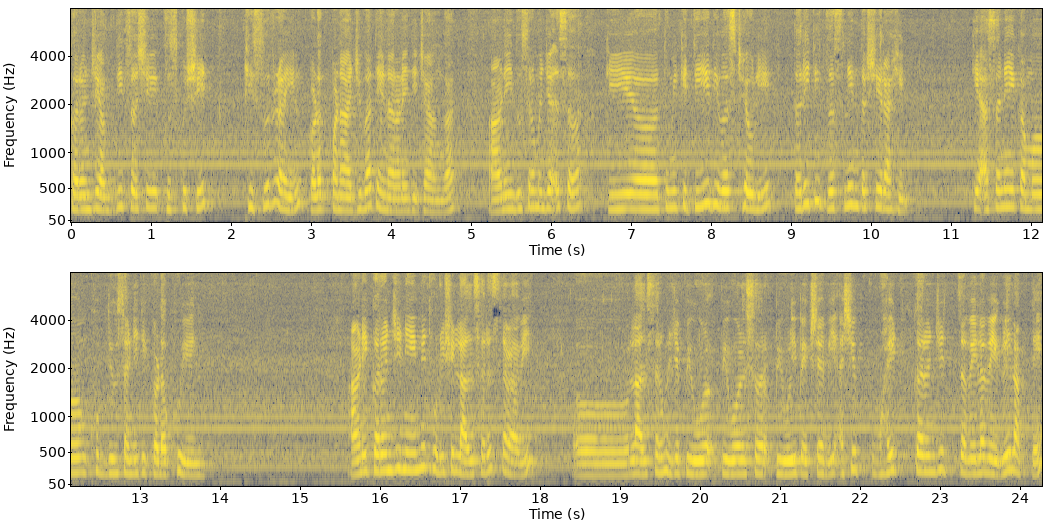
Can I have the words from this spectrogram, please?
करंजी अगदीच अशी खुसखुशीत ठिसूर राहील कडकपणा अजिबात येणार नाही तिच्या अंगात. आणि दुसरं म्हणजे असं की तुम्ही कितीही दिवस ठेवली तरी ती जसली तशी राहील. की असं नाही का मग खूप दिवसांनी ती कडक होईल. आणि करंजी नेहमी थोडीशी लालसरच तळावी. लालसर म्हणजे पिवळ पिवळसर पिवळीपेक्षा बी अशी व्हाईट करंजी चवेला वेगळी लागते.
